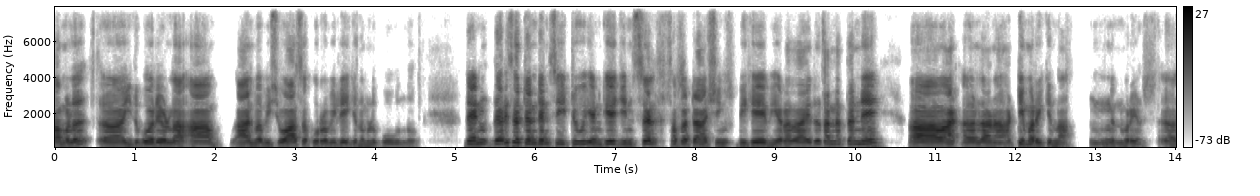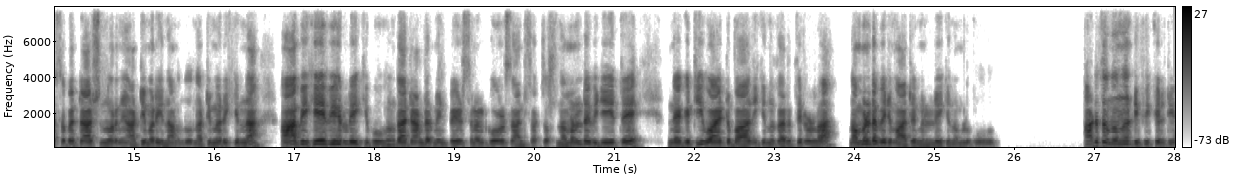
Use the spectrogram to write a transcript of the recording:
നമ്മൾ ഇതുപോലെയുള്ള ആ ആത്മവിശ്വാസ കുറവിലേക്ക് നമ്മൾ പോകുന്നു. Then there is a tendency to engage in self sabotaging behaviour അതായത് തന്നെ തന്നെ എന്താണ് അട്ടിമറിക്കുന്ന എന്ന് പറയും. സബറ്റാഷ് എന്ന് പറഞ്ഞാൽ അട്ടിമറി എന്നാണ് തോന്നുന്നു. അട്ടിമറിക്കുന്ന ആ ബിഹേവിയറിലേക്ക് പോകും that undermine personal goals and success നമ്മളുടെ വിജയത്തെ നെഗറ്റീവായിട്ട് ബാധിക്കുന്ന തരത്തിലുള്ള നമ്മളുടെ പെരുമാറ്റങ്ങളിലേക്ക് നമ്മൾ പോകും അടുത്തതൊന്ന് ഡിഫിക്കൽറ്റി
